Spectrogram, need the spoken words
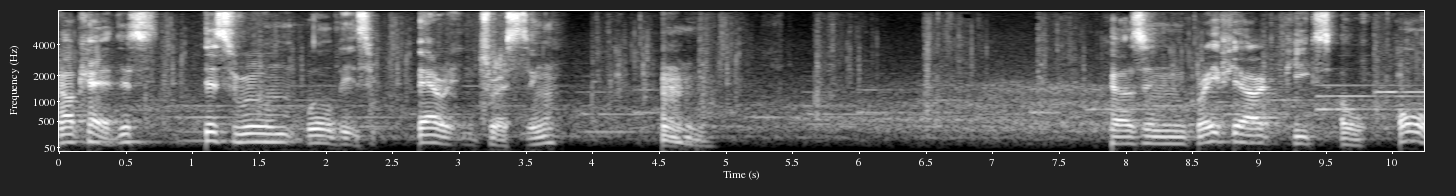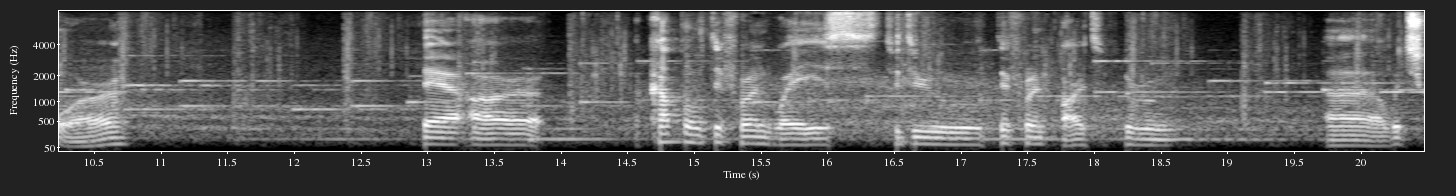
Okay, this this room will be very interesting. Because in Graveyard Peaks 04, there are a couple different ways to do different parts of the room. Uh, which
